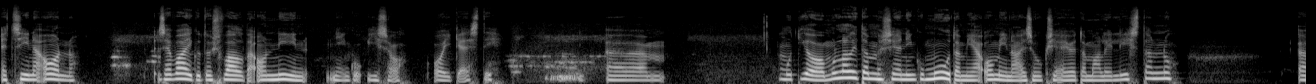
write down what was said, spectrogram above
Et siinä on se vaikutusvalta on niin, niin kuin iso oikeasti. Öö, Mutta joo, mulla oli tämmöisiä niin kuin muutamia ominaisuuksia, joita mä olin listannut. Öö,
